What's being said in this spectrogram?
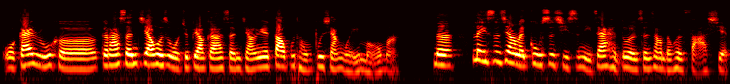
我该如何跟他深交，或者我就不要跟他深交，因为道不同不相为谋嘛。那类似这样的故事，其实你在很多人身上都会发现。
